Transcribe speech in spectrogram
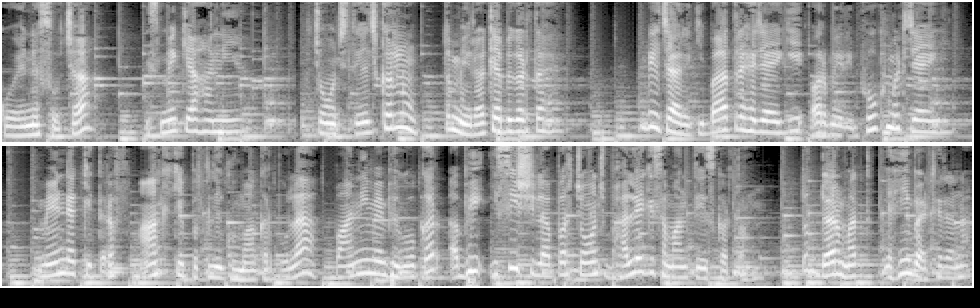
कोई ने सोचा, इसमें क्या हानि है? चोंच तेज कर लूँ तो मेरा क्या बिगड़ता है? बेचारे की बात रह जाएगी और मेरी भूख मिट जाएगी। मेंढक की तरफ़ आँख की पुतली घुमाकर बोला, पानी में भिगोकर अभी इसी शिला पर चोंच भाले के समान तेज करता हूँ। तो डर मत, यहीं बैठे रहना।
